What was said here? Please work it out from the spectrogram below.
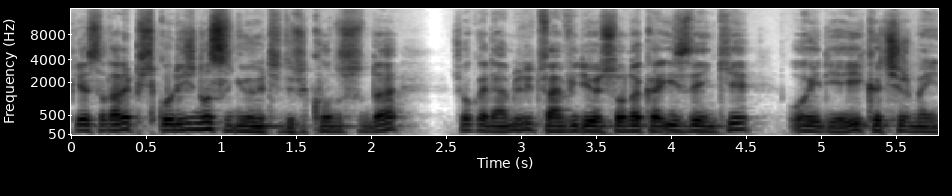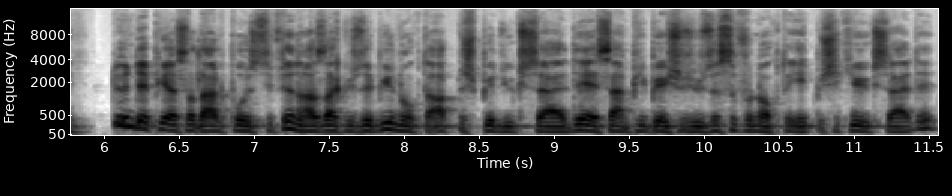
Piyasalarda psikoloji nasıl yönetilir konusunda çok önemli. Lütfen videoyu sonuna kadar izleyin ki o hediyeyi kaçırmayın. Dün de piyasalar pozitifti. Nasdaq %1.61 yükseldi. S&P 500 %0.72 yükseldi.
